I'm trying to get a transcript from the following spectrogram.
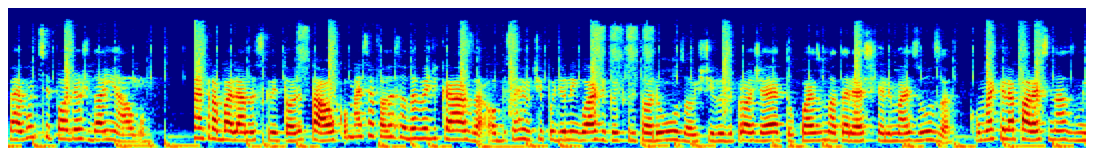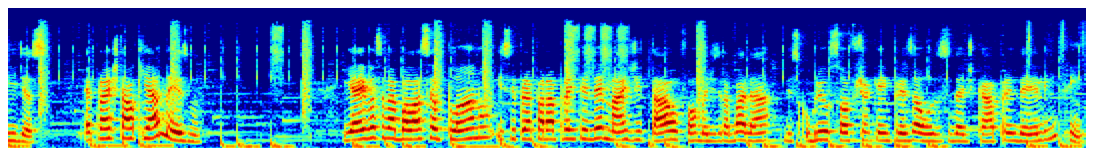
pergunte se pode ajudar em algo vai trabalhar no escritório tal, comece a fazer seu dever de casa. Observe o tipo de linguagem que o escritório usa, o estilo de projeto, quais os materiais que ele mais usa, como é que ele aparece nas mídias. É para stalkear mesmo. E aí você vai bolar seu plano e se preparar para entender mais de tal forma de trabalhar, descobrir o software que a empresa usa, se dedicar a aprender ele, enfim.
